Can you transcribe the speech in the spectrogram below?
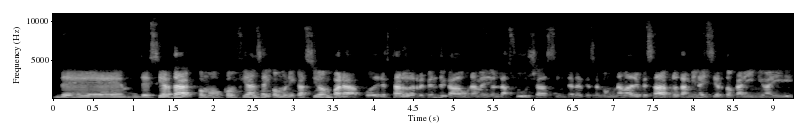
de, de, cierta como confianza y comunicación para poder estar o de repente cada una medio en la suya sin tener que ser como una madre pesada, pero también hay cierto cariño ahí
